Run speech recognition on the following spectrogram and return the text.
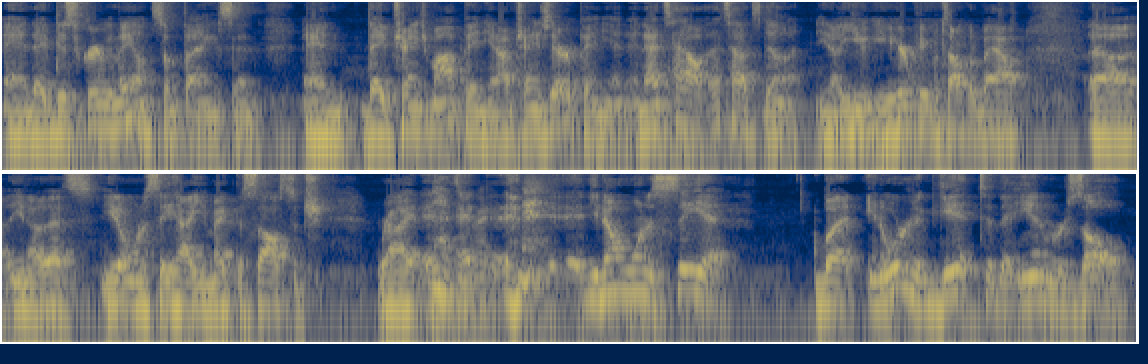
and they've disagreed with me on some things, and and they've changed my opinion. I've changed their opinion, and that's how that's how it's done. You know, you, you hear people talking about, uh, you know, that's you don't want to see how you make the sausage, right? And, That's and- right. and- and you don't want to see it, but in order to get to the end result,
